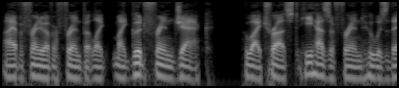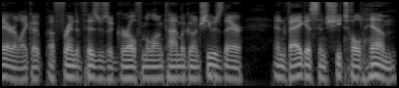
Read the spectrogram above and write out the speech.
I have a friend who have a friend but like my good friend Jack who I trust he has a friend who was there like a, a friend of his who's a girl from a long time ago and she was there in Vegas and she told him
